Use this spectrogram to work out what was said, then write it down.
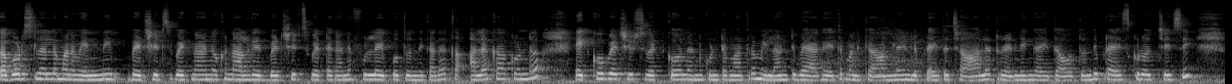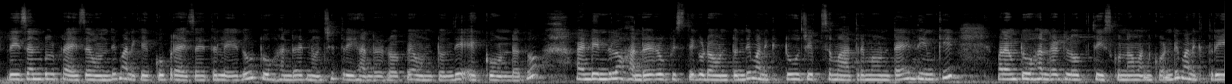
కబోర్డ్స్లలో మనం ఎన్ని బెడ్షీట్స్ పెట్టినా అని ఒక నాలుగైదు బెడ్షీట్స్ పెట్టగానే ఫుల్ అయిపోతుంది కదా. అలా కాకుండా ఎక్కువ బెడ్షీట్స్ పెట్టుకోవాలనుకుంటే మాత్రం ఇలాంటి బ్యాగ్ అయితే మనకి ఆన్లైన్లో ఇప్పుడైతే చాలా ట్రెండింగ్ అయితే అవుతుంది. ప్రైస్ కూడా వచ్చేసి రీజనబుల్ ప్రైసే ఉంది. మనకి ఎక్కువ ప్రైస్ అయితే లేదు. టూ హండ్రెడ్ నుంచి త్రీ హండ్రెడ్ రూపే ఉంటుంది. ఎక్కువ ఉండదు. అండ్ ఇందులో హండ్రెడ్ రూపీస్ది కూడా ఉంటుంది. మనకి టూ జిప్స్ మాత్రమే ఉంటాయి. దీనికి మనం టూ హండ్రెడ్ లోపు తీసుకున్నాం అనుకోండి మనకి త్రీ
